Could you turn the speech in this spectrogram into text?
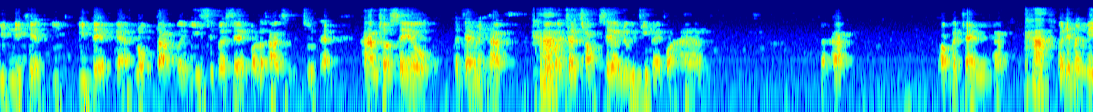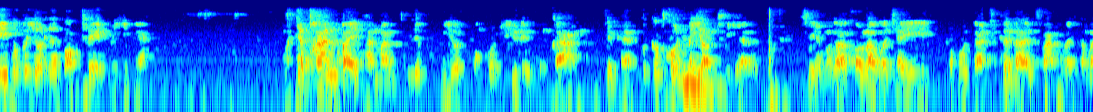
อินดิเคตอินเด็กเนี่ยลงต่ำกว่า 20%ของราคาสูงสุดเนี่ยห้ามช็อตเซลล์เข้าใจไหมครับค่ะไม่ว่าจะช็อตเซลล์ด้วยวิธีไหนก็ห้ามนะครับพอเข้าใจไหมครับค่ะวันนี้มันมีผลประโยชน์เรื่องบล็อกเทรดมาอย่างไงมันจะพันไปพันมาเรื่องผลประโยชน์ของคนที่อยู่ในวงการใช่ไหมฮะมันก็คนไม่ยอมเสีย เสียมันก็ของเราก็ใช้กระบวนการที่เคยเล่าให้ฟังว่าทำไม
